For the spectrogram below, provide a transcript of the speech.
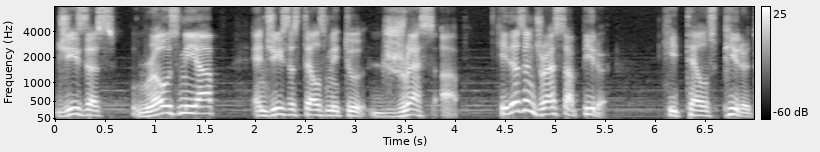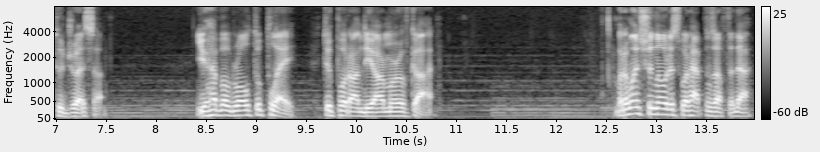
Jesus rose me up, and Jesus tells me to dress up. He doesn't dress up Peter, He tells Peter to dress up. You have a role to play to put on the armor of God. But I want you to notice what happens after that.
